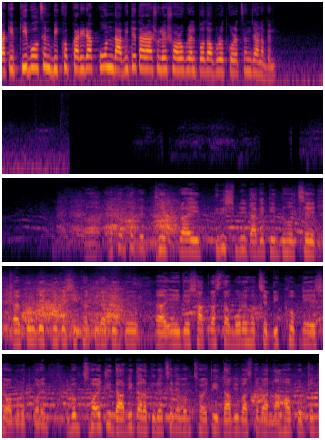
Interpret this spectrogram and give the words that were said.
রাকিব, কি বলছেন বিক্ষোভকারীরা? কোন দাবিতে তারা আসলে সড়ক রেলপথ অবরোধ করেছেন জানাবেন। এখন থেকে ঠিক প্রায় তিরিশ মিনিট আগে কিন্তু হচ্ছে পলিটেকনিকের শিক্ষার্থীরা কিন্তু এই যে সাত রাস্তা মোড়ে হচ্ছে বিক্ষোভ নিয়ে এসে অবরোধ করেন। এবং ছয়টি দাবি তারা তুলেছেন এবং ছয়টি দাবি বাস্তবায়ন না হওয়া পর্যন্ত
